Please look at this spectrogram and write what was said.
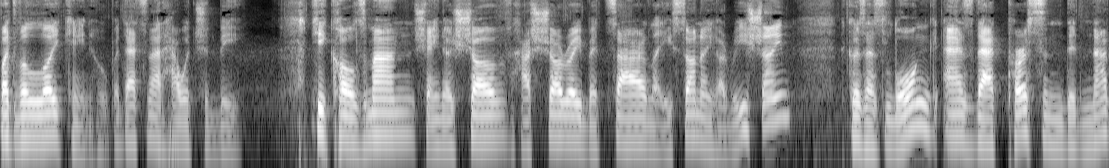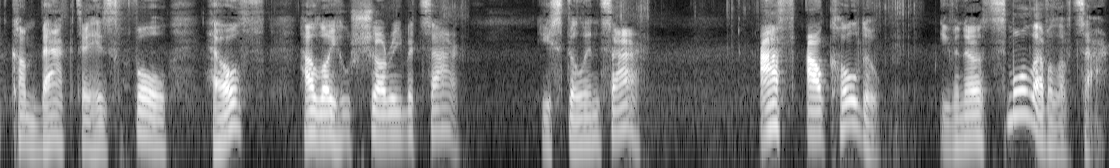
But veloikenhu, but that's not how it should be. He calls man sheino shov hasharei betzar leisonai harishain, because as long as that person did not come back to his full health, haloihu shari betzar, he's still in tsar. Af al koldu, even a small level of tsar.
